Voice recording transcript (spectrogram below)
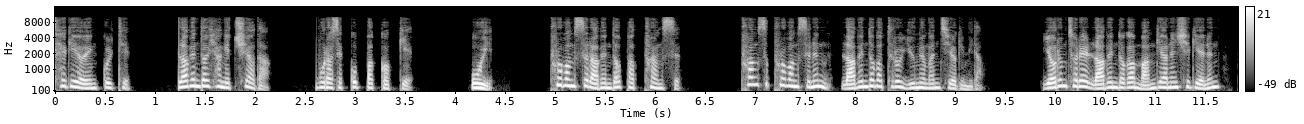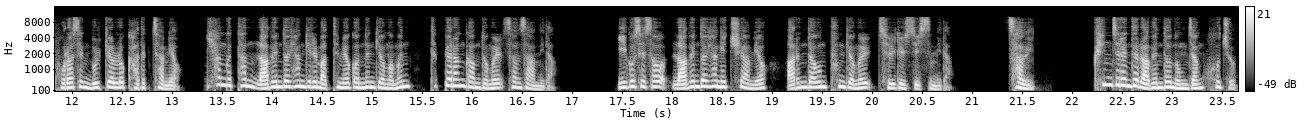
세계여행 꿀팁. 라벤더 향에 취하다. 보라색 꽃밭 걷기. 5위. 프로방스 라벤더 밭 프랑스. 프랑스 프로방스는 라벤더 밭으로 유명한 지역입니다. 여름철에 라벤더가 만개하는 시기에는 보라색 물결로 가득 차며 향긋한 라벤더 향기를 맡으며 걷는 경험은 특별한 감동을 선사합니다. 이곳에서 라벤더 향에 취하며 아름다운 풍경을 즐길 수 있습니다. 4위. 퀸즈랜드 라벤더 농장 호주.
